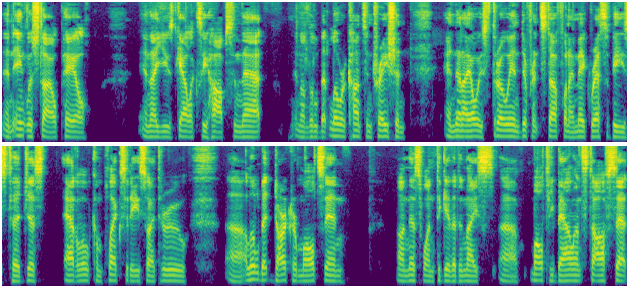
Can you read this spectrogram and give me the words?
an English style pale, and I used Galaxy hops in that, and a little bit lower concentration. And then I always throw in different stuff when I make recipes to just add a little complexity. So I threw uh, a little bit darker malts in on this one to give it a nice uh, malty balance to offset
